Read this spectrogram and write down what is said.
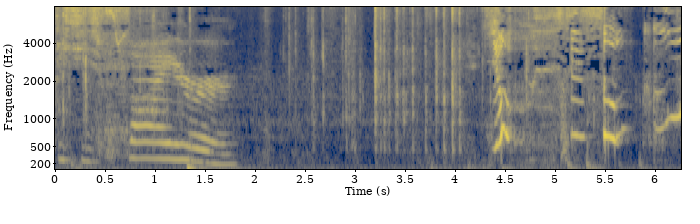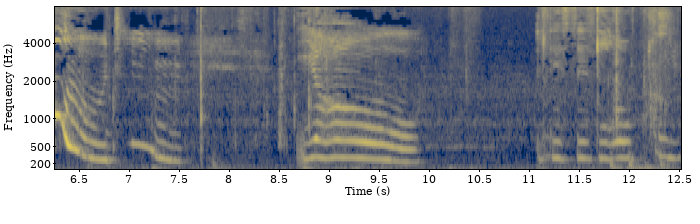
This is fire. Yo, this is so cool. Yo. This is low-key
